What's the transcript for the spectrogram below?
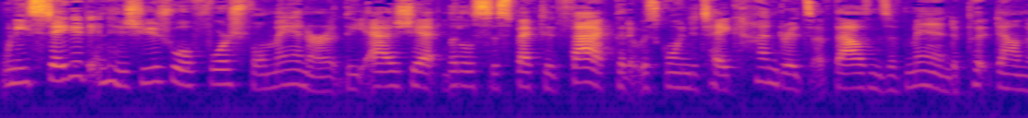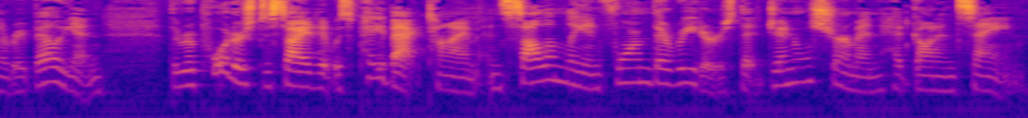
When he stated in his usual forceful manner the as yet little suspected fact that it was going to take hundreds of thousands of men to put down the rebellion, the reporters decided it was payback time and solemnly informed their readers that General Sherman had gone insane.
